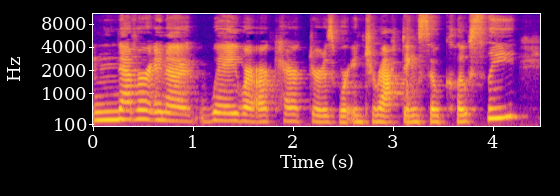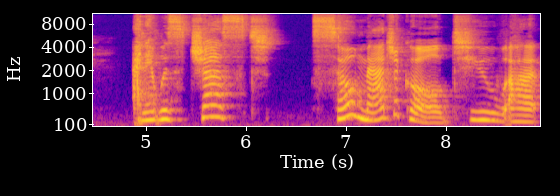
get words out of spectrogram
never in a way where our characters were interacting so closely. And it was just so magical to uh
